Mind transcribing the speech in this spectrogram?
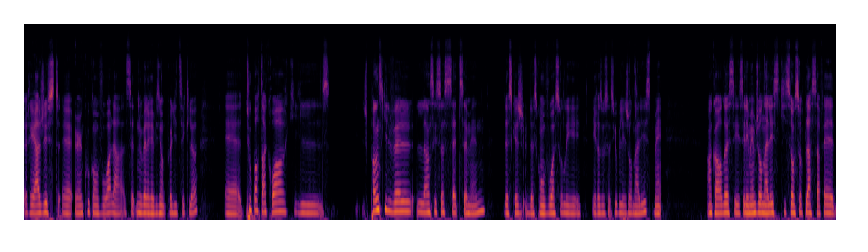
réajuste euh, un coup qu'on voit cette nouvelle révision de politique-là. Euh, tout porte à croire qu'ils. Je pense qu'ils veulent lancer ça cette semaine, de ce, que qu'on voit sur les, les, réseaux sociaux et les journalistes, mais encore là, c'est les mêmes journalistes qui sont sur place. Ça fait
